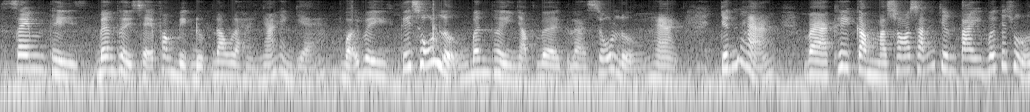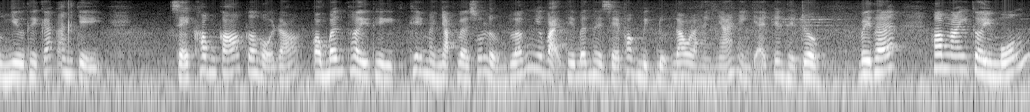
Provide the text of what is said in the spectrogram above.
xem thì bên thùy sẽ phân biệt được đâu là hàng nhái hàng giả bởi vì cái số lượng bên thì nhập về là số lượng hàng, chính hãng. Và khi cầm mà so sánh trên tay với cái số lượng nhiều thì các anh chị sẽ không có cơ hội đó. Còn bên thì thì khi mà nhập về số lượng lớn như vậy thì bên thì sẽ phân biệt được đâu là hàng nhái, hàng giả trên thị trường. Vì thế, hôm nay Thùy muốn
